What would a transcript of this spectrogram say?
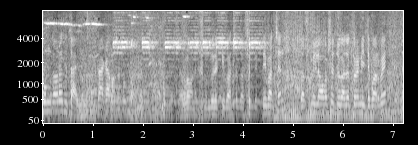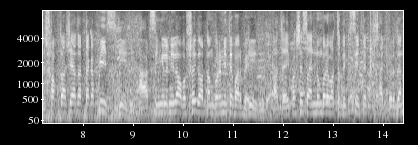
কম দেওয়া রয়েছে তাই মনে হয়। টাকা আমাকে খুব অনেক সুন্দর একটি বাচ্চা দর্শক দেখতেই পাচ্ছেন। দশ নিলে অবশ্যই যোগাযোগ করে নিতে পারবে। সপ্তাশি হাজার টাকা পিস জি, জি। আর সিঙ্গেলে নিলে অবশ্যই দরদাম করে নিতে পারবে। জি, জি। আচ্ছা এই পাশে চার নম্বরে বাচ্চা দেখছি একটা সাইড করে দেন।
